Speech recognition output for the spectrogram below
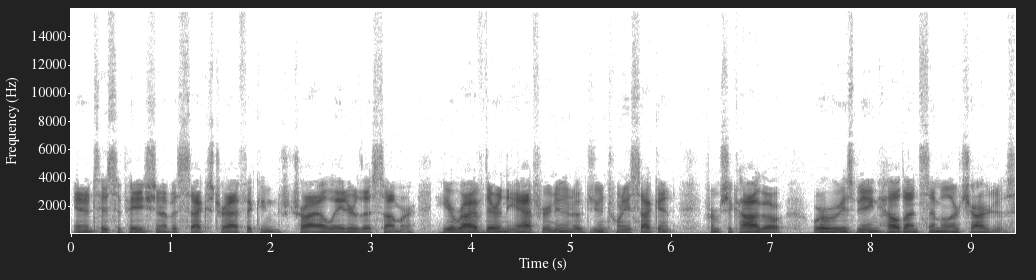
in anticipation of a sex trafficking trial later this summer. He arrived there in the afternoon of June 22nd from Chicago, where he was being held on similar charges.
